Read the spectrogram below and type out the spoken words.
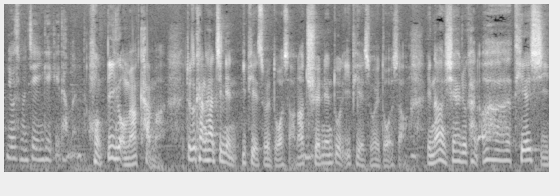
你有什么建议可以给他们？哦，第一个我们要看嘛，就是看他今年 EPS 会多少，然后全年度的 EPS 会多少。你然后现在就看啊，贴息，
